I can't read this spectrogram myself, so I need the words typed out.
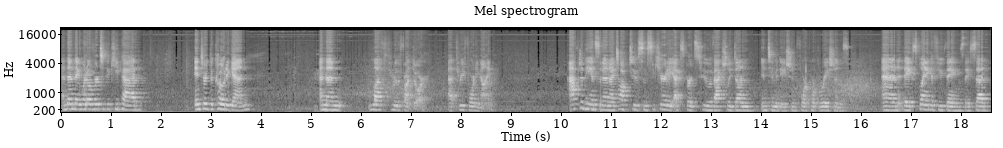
And then they went over to the keypad, entered the code again, and then left through the front door at 349. After the incident, I talked to some security experts who have actually done intimidation for corporations, and they explained a few things. They said,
